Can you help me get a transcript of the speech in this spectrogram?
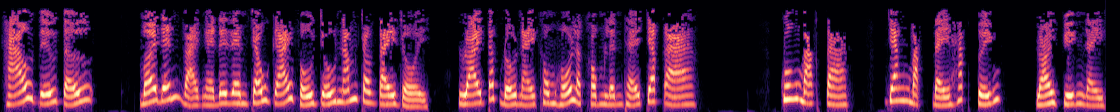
Hảo tiểu tử, mới đến vài ngày đây đem cháu gái phụ chủ nắm trong tay rồi, loại tốc độ này không hổ là không linh thể chắc à. Quân mặt tà, văn mặt đầy hắc tuyến, loại chuyện này,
